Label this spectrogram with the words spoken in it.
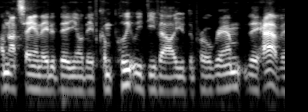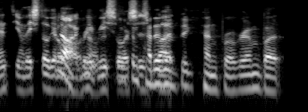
I'm not saying they, they you know they've completely devalued the program. They haven't. You know, they still get a no, lot of great no, resources. Competitive but, Big Ten program, but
